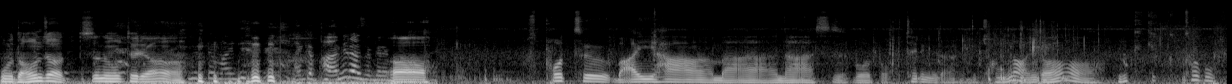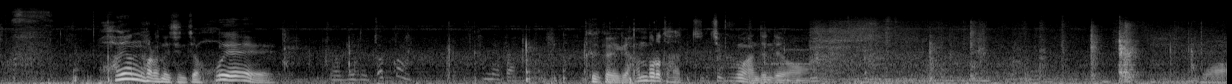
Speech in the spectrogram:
오나 혼자 쓰는 호텔이야. 아까 밤이라서 그래. 어스 포트 마이하마나스 뭐, 뭐 호텔입니다. 장난 아니다. 이렇게 깨끗하고 하얀 나라네 진짜. 허해. 여기도 조금 카메라. 그러니까 이게 함부로 다 찍- 찍으면 안 된대요. 와.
